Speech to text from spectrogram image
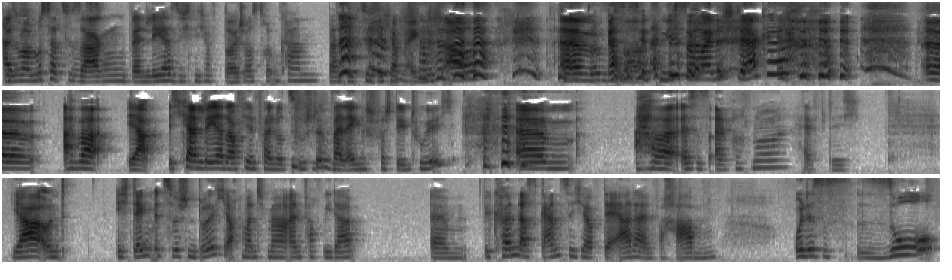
Also man muss dazu sagen, wenn Lea sich nicht auf Deutsch ausdrücken kann, dann drückt sie sich auf Englisch aus. Ähm, das, das ist jetzt nicht so meine Stärke. ähm, aber ja, ich kann Lea da auf jeden Fall nur zustimmen, weil Englisch verstehen tue ich. ähm, aber es ist einfach nur heftig. Ja, und ich denke mir zwischendurch auch manchmal einfach wieder, ähm, wir können das Ganze hier auf der Erde einfach haben. Und es ist so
